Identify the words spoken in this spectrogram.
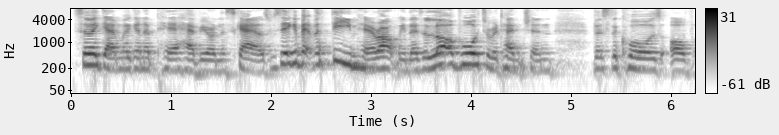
So again, we're going to appear heavier on the scales. We're seeing a bit of a theme here, aren't we? There's a lot of water retention that's the cause of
